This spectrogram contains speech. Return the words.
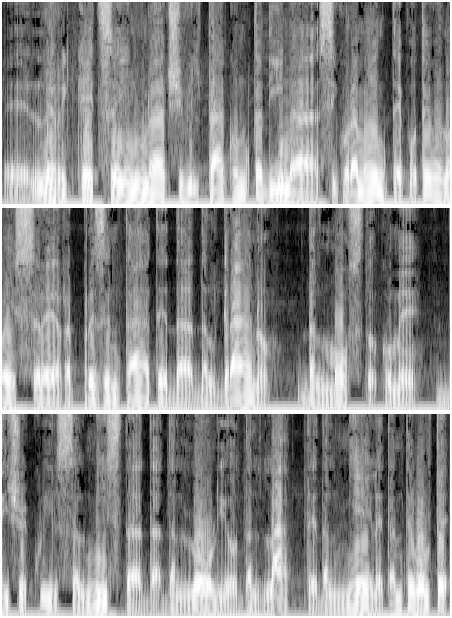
Eh, le ricchezze in una civiltà contadina sicuramente potevano essere rappresentate da, dal grano, dal mosto, come dice qui il salmista, da, dall'olio, dal latte, dal miele. Tante volte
